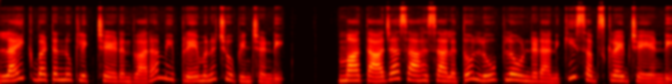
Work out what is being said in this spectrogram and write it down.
Like బటన్ను క్లిక్ చేయడం ద్వారా మీ ప్రేమను చూపించండి మా తాజా సాహసాలతో లూప్లో ఉండడానికి సబ్స్క్రైబ్ చేయండి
